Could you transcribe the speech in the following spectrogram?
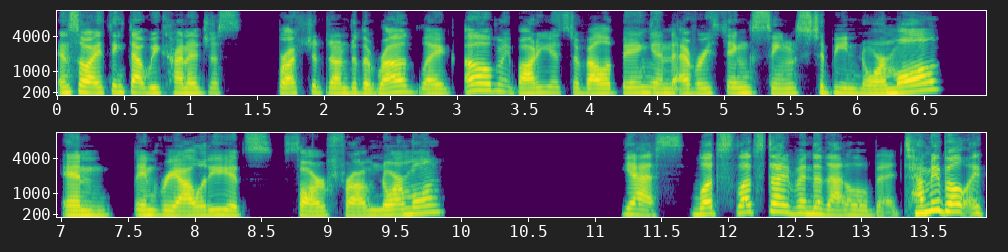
And so I think that we kind of just brushed it under the rug like, oh, my body is developing and everything seems to be normal. And in reality, it's far from normal. Yes. Let's let's dive into that a little bit. Tell me about like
